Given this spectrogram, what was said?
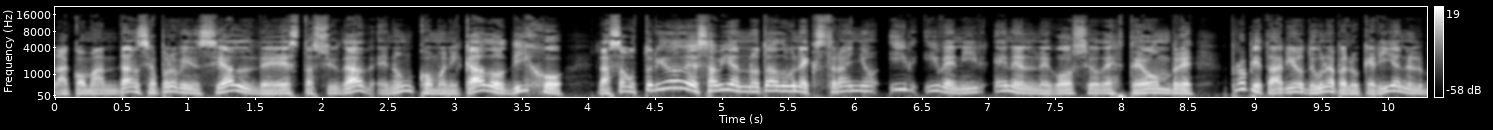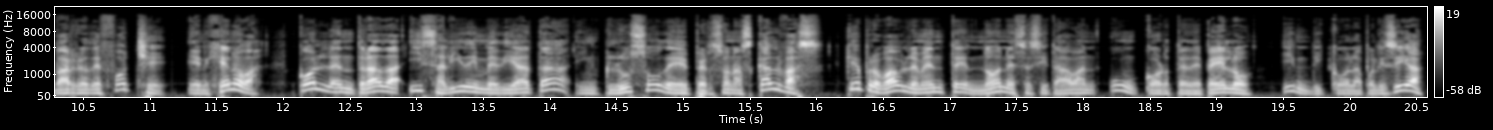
La comandancia provincial de esta ciudad en un comunicado dijo las autoridades habían notado un extraño ir y venir en el negocio de este hombre, propietario de una peluquería en el barrio de Foche, en Génova, con la entrada y salida inmediata incluso de personas calvas, que probablemente no necesitaban un corte de pelo indicó la policía.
